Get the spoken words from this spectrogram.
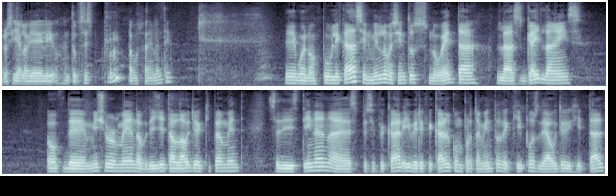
pero sí ya lo había leído. Entonces, vamos para adelante. Eh, bueno, publicadas en 1990, las Guidelines of the Measurement of Digital Audio Equipment se destinan a especificar y verificar el comportamiento de equipos de audio digital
